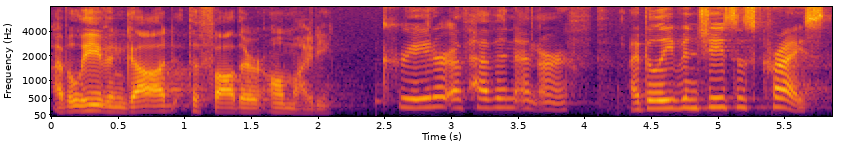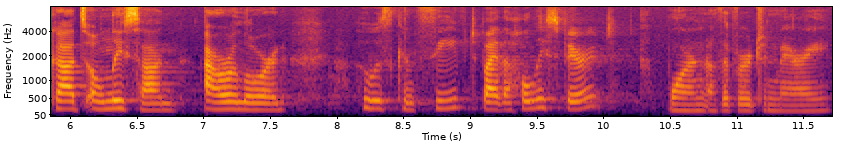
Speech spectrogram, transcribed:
I believe in God the Father Almighty, creator of heaven and earth. I believe in Jesus Christ, God's only Son, our Lord, who was conceived by the Holy Spirit, born of the Virgin Mary,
